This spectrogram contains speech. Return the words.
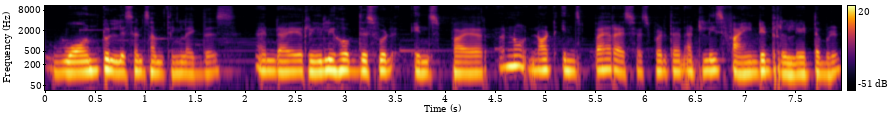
want to listen something like this and i really hope this would inspire uh, no not inspire as such but then at least find it relatable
